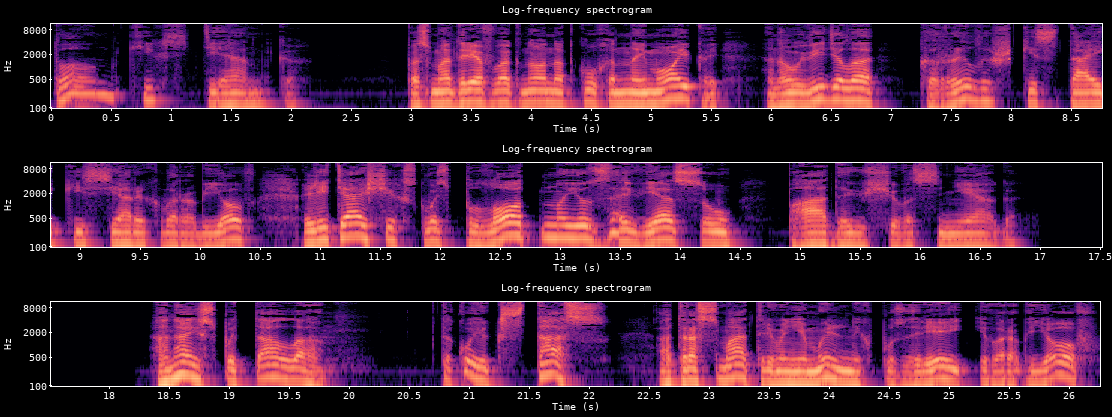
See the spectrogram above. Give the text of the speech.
тонких стенках. Посмотрев в окно над кухонной мойкой, она увидела крылышки стайки серых воробьев, летящих сквозь плотную завесу падающего снега. Она испытала такой экстаз от рассматривания мыльных пузырей и воробьев,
